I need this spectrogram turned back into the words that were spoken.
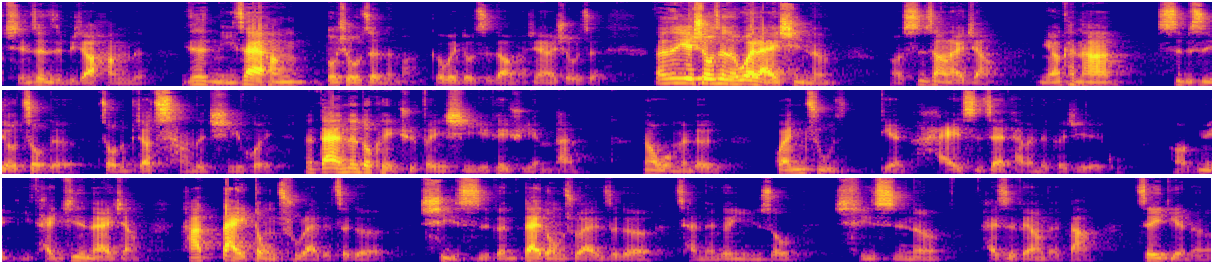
前阵子比较夯的，就是你在夯都修正了嘛？各位都知道嘛？现在修正，但那些修正的未来性呢？啊，事实上来讲，你要看它是不是有走的走的比较长的机会。那当然，那都可以去分析，也可以去研判。那我们的关注。点还是在台湾的科技类股，啊，因为以台积电来讲，它带动出来的这个气势跟带动出来的这个产能跟营收，其实呢还是非常的大。这一点呢，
